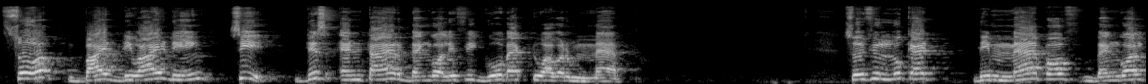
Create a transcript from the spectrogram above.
So by dividing, see this entire Bengal, if we go back to our map, so if you look at the map of Bengal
